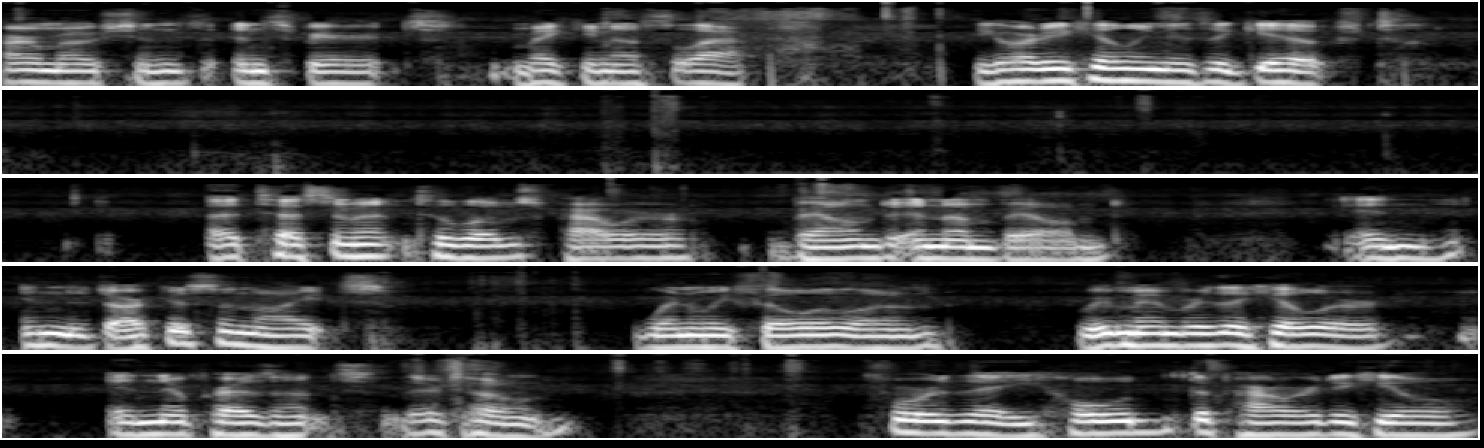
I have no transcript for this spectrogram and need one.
our emotions and spirits, making us laugh. The art of healing is a gift. A testament to love's power, bound and unbound. In, in the darkest of nights, when we feel alone, remember the healer in their presence, their tone, for they hold the power to heal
